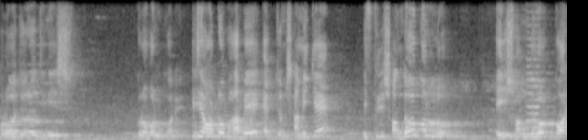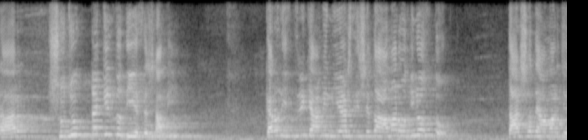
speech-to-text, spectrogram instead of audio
প্রয়োজনীয় জিনিস গ্রহণ করে। এই যে অটোভাবে একজন স্বামীকে স্ত্রী সন্দেহ করল, এই সন্দেহ করার সুযোগটা কিন্তু দিয়েছে স্বামী। কারণ স্ত্রীকে আমি নিয়ে আসছি, সে তো আমার অধীনস্থ। তার সাথে আমার যে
